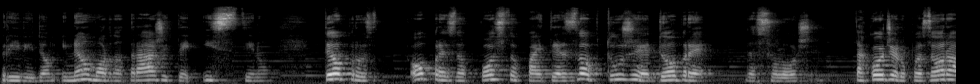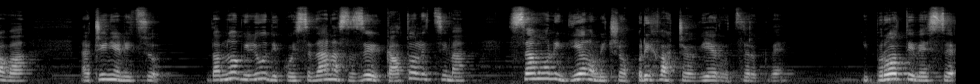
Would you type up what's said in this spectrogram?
prividom i neumorno tražite istinu, te oprezno postupajte jer zlo optužuje dobre da su loše. Također upozorava na činjenicu da mnogi ljudi koji se danas nazivaju katolicima samo oni djelomično prihvaćaju vjeru crkve i protive se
